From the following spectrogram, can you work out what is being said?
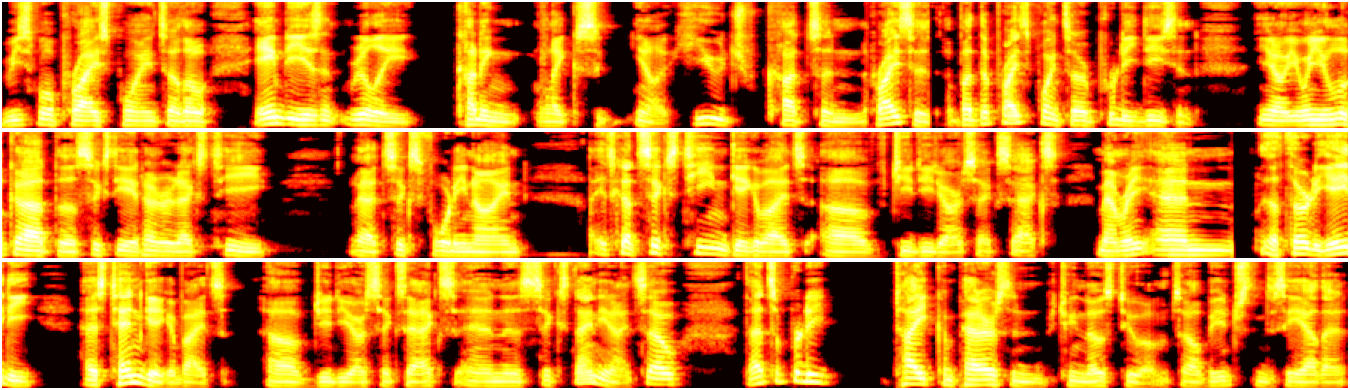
reasonable price points, although AMD isn't really cutting like you know huge cuts in prices, but the price points are pretty decent. You know, when you look at the 6800 XT at 649. It's got 16 gigabytes of GDDR6X memory, and the 3080 has 10 gigabytes of GDDR6X and is 699. So that's a pretty tight comparison between those two of them. So it'll be interesting to see how that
